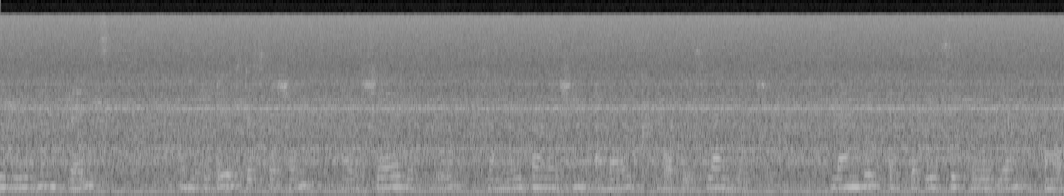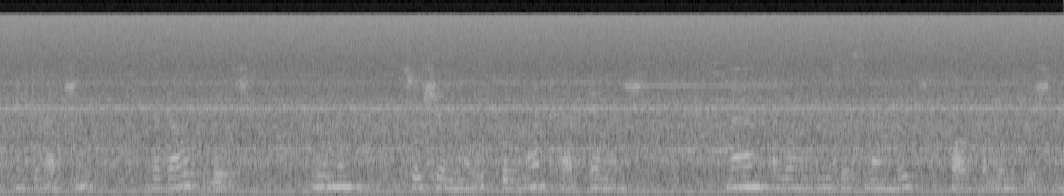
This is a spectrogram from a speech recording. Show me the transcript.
Good evening, friends. In today's discussion, I'll share with you some information about what is language. Language is the basic medium of interaction without which human social life could not have emerged. Man alone uses language for communication.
